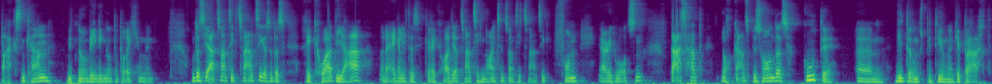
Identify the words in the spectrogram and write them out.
wachsen kann mit nur wenigen Unterbrechungen. Und das Jahr 2020, also das Rekordjahr, oder eigentlich das Rekordjahr 2019, 2020 von Eric Watson, das hat noch ganz besonders gute ähm, Witterungsbedingungen gebracht,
